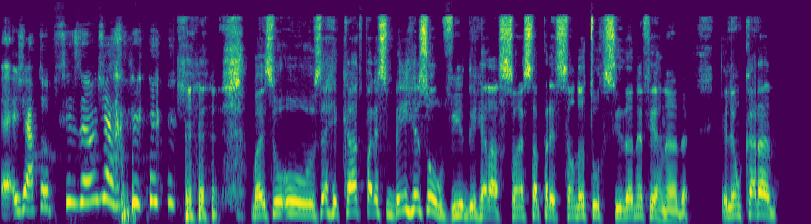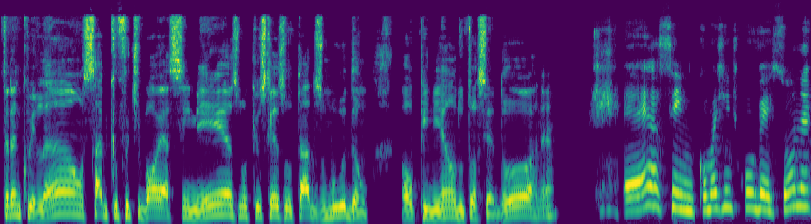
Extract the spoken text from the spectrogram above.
É, já estou precisando já. Mas o, o, Zé Ricardo parece bem resolvido em relação a essa pressão da torcida, né, Fernanda? Ele é um cara tranquilão, sabe que o futebol é assim mesmo, que os resultados mudam a opinião do torcedor, né? É, assim, como a gente conversou, né?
